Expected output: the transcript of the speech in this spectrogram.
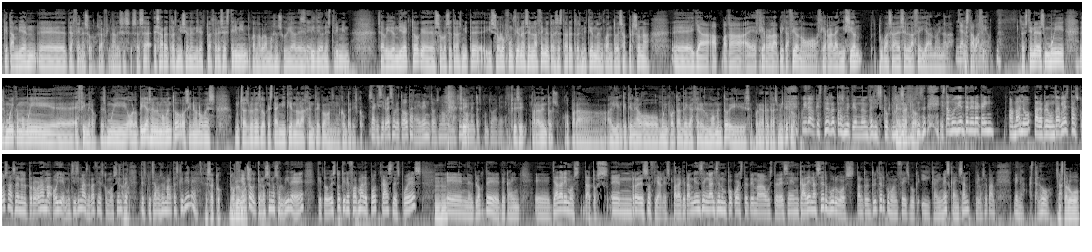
que también eh, te hacen eso. O sea, al final es esa, esa, retransmisión en directo, hacer ese streaming, cuando hablamos en su día de vídeo en streaming, o sea, vídeo en directo que solo se transmite y solo funciona ese enlace mientras está retransmitiendo. En cuanto esa persona eh, ya apaga, eh, cierra la aplicación o cierra la emisión, tú vas a ese enlace y ya no hay nada. está vacío. Entonces tiene, es muy, es muy como muy eh, efímero. Es muy, o lo pillas en el momento, o si no, no ves muchas veces lo que está emitiendo la gente con, con Periscope. O sea, que sirve sobre todo para eventos, ¿no? Me imagino momentos puntuales. Sí, sí, para eventos. O para alguien que tiene algo muy importante que hacer en un momento y se pone a retransmitirlo. Cuidado, que estoy retransmitiendo en Periscope. Exacto. está muy bien tener a a mano para preguntarle estas cosas en el programa. Oye, muchísimas gracias, como siempre. Te escuchamos el martes que viene. Exacto. Nos Por cierto, que no se nos olvide, ¿eh? que todo esto tiene forma de podcast después en el blog de, de Caín. Eh, ya daremos datos en redes sociales para que también se enganchen un poco a este tema ustedes en Cadena Ser Burgos, tanto en Twitter como en Facebook. Y Caín es Caínsan, que lo sepan. Venga, hasta luego. Hasta luego.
